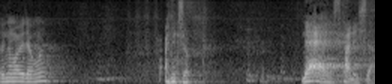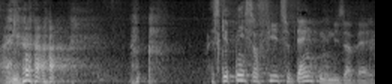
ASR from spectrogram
ich nochmal wiederholen? Eigentlich so. Nee, das kann nicht sein. es gibt nicht so viel zu denken in dieser Welt.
